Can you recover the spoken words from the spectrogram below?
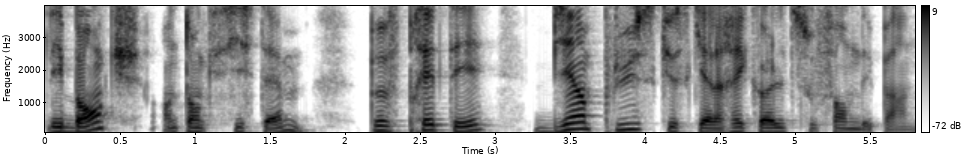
les banques, en tant que système, peuvent prêter bien plus que ce qu'elles récoltent sous forme d'épargne.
